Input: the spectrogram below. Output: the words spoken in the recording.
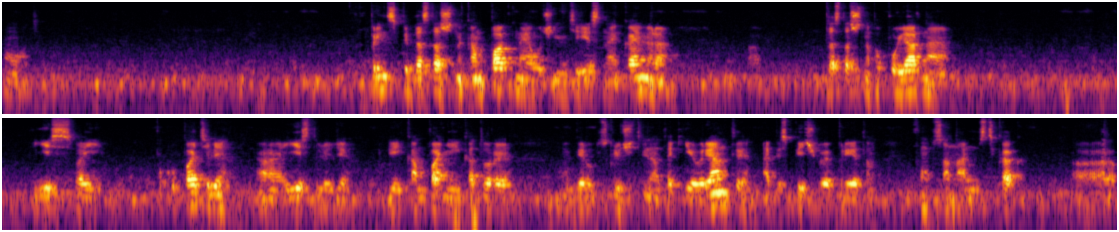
Вот. В принципе, достаточно компактная, очень интересная камера. достаточно популярная. Есть свои покупатели, а, есть люди и компании, которые берут исключительно такие варианты, обеспечивая при этом функциональность как а,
